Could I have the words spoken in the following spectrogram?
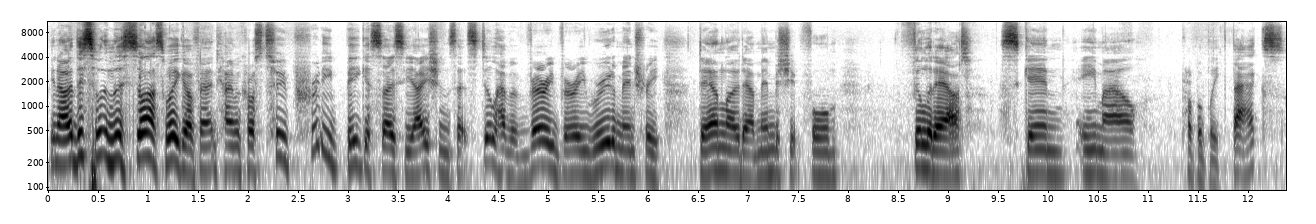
you know, this, in this last week I found, came across two pretty big associations that still have a very, very rudimentary download our membership form, fill it out, scan, email, probably fax,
